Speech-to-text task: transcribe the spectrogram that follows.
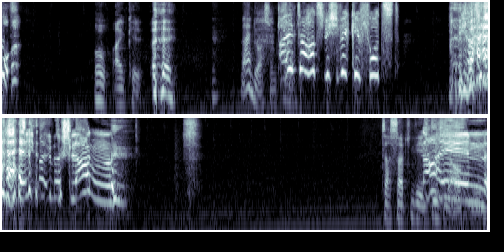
Oh, Oh, ein Kill. Nein, du hast schon. Alter, hat's mich weggefotzt. Ich hab nicht mal überschlagen. Das sollten wir Nein!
